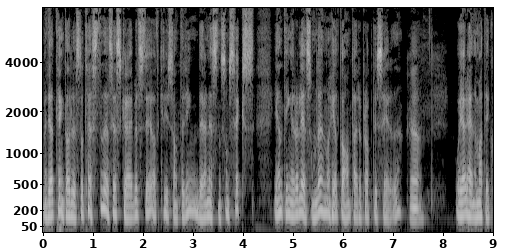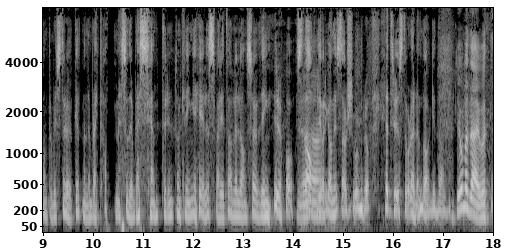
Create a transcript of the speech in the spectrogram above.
Men jeg tenkte jeg hadde lyst til å teste det, så jeg skrev et sted at krisehåndtering det er nesten som sex. Én ting er å lese om det, noe helt annet er å praktisere det. Ja. Og jeg regner med at det kom til å bli strøket, men det ble tatt med, så det ble sendt rundt omkring i hele Sverige til alle landshøvdinger og statlige Ja. organisasjoner, og jeg tror det står der en dag i dag. Jo, men det er jo, et,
